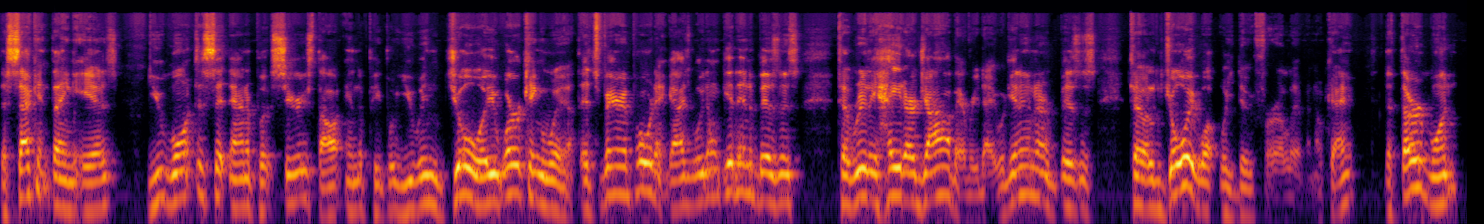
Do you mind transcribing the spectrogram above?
The second thing is you want to sit down and put serious thought into people you enjoy working with. It's very important, guys. We don't get into business to really hate our job every day. We get in our business to enjoy what we do for a living, okay? The third one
